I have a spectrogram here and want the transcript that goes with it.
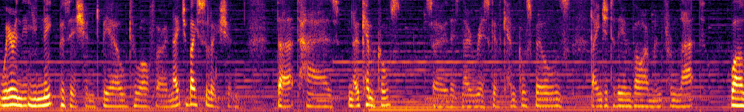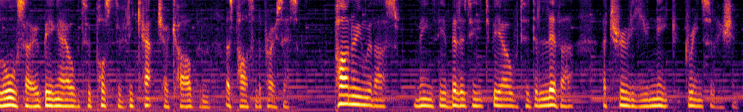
We're in the unique position to be able to offer a nature-based solution that has no chemicals, so there's no risk of chemical spills, danger to the environment from that, while also being able to positively capture carbon as part of the process. Partnering with us means the ability to be able to deliver a truly unique green solution.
